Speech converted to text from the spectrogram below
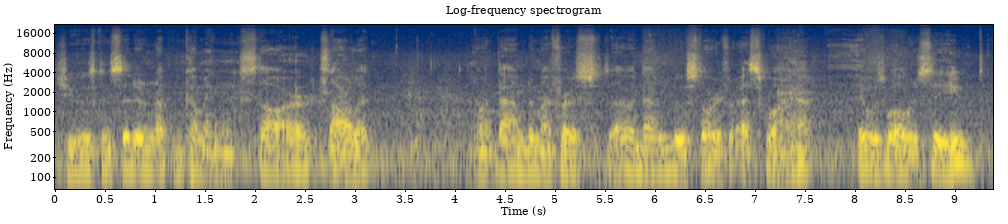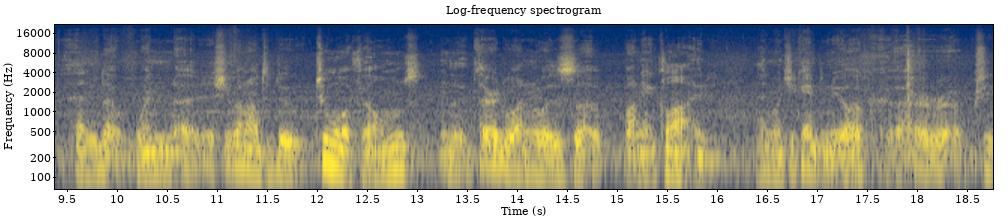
She was considered an up and coming star, starlet. I went down to my first, I went down to do a story for Esquire. It was well received. And uh, when uh, she went on to do two more films, the third one was uh, Bonnie and Clyde. And when she came to New York, her, uh, she,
